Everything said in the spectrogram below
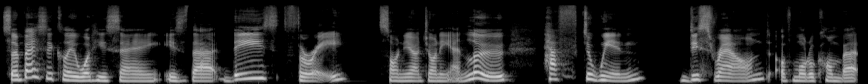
So basically, what he's saying is that these three, Sonya, Johnny, and Lou, have to win this round of Mortal Kombat.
